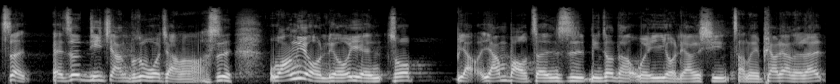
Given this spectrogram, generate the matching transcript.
正。哎，这你讲不是我讲啊，是网友留言说。表杨宝珍是民众党唯一有良心、长得也漂亮的人。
